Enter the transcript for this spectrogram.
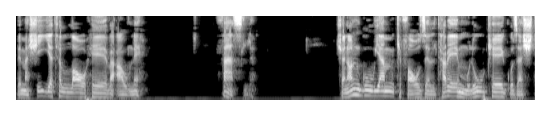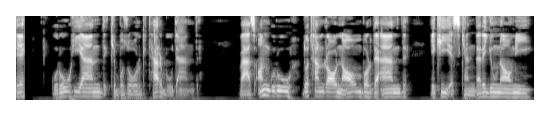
به مشیت الله و عونه فصل چنان گویم که فاضلتر ملوک گذشته گروهی اند که بزرگتر بودند. و از آن گروه دو تن را نام برده اند یکی اسکندر یونانی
